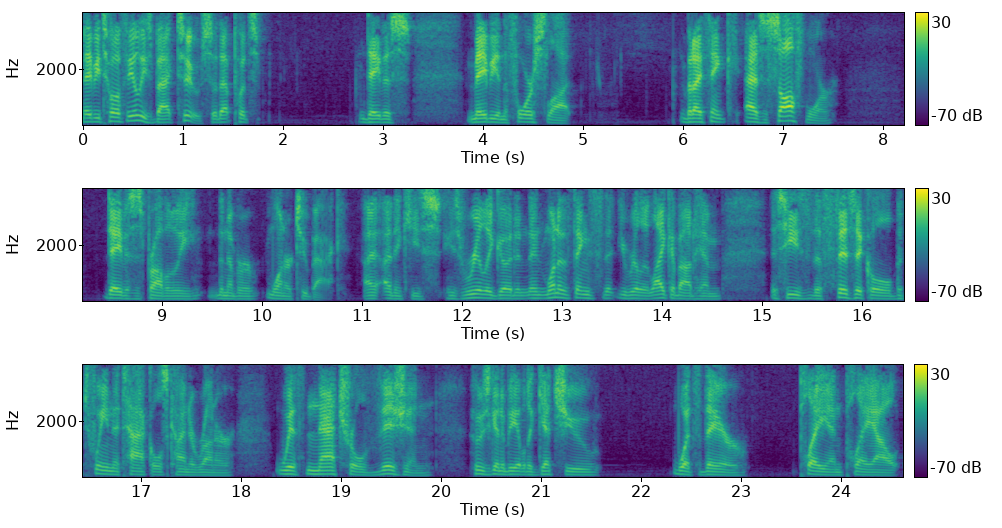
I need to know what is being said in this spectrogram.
maybe Toafili's back too, so that puts Davis maybe in the four slot. But I think as a sophomore, Davis is probably the number one or two back. I, I think he's he's really good, and, and one of the things that you really like about him is he's the physical between the tackles kind of runner with natural vision, who's going to be able to get you what's there play in, play out,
